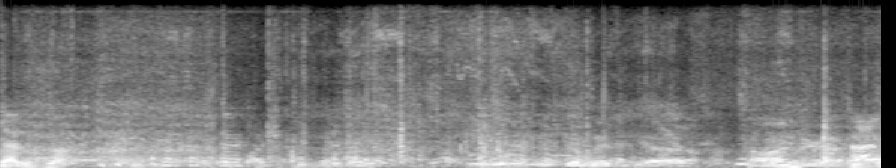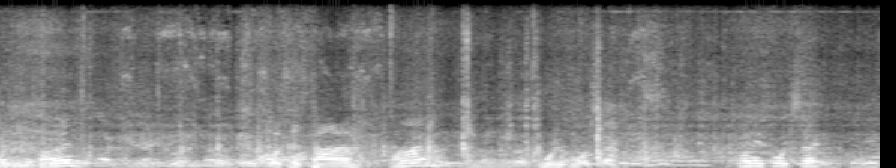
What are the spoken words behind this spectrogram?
That is not. Guys. Time? Time? What's the time? Time? Twenty-four seconds. 24 seconds, Dave.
